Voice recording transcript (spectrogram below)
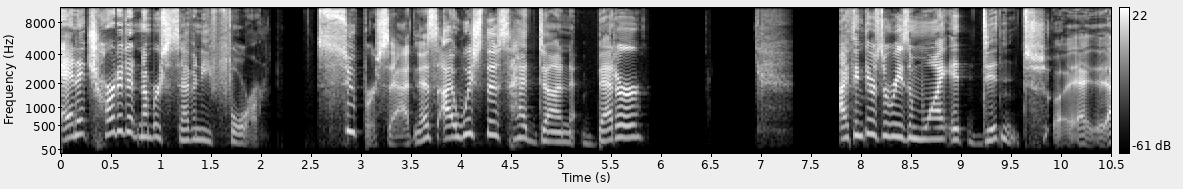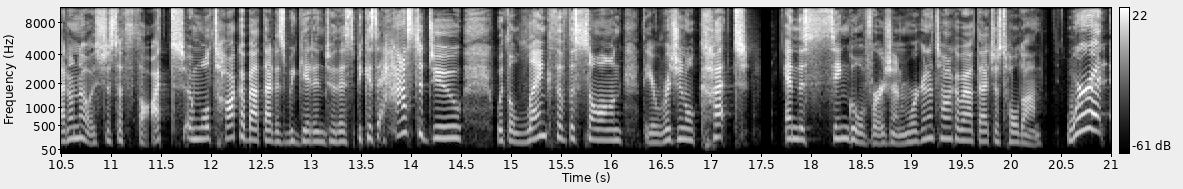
and it charted at number 74. Super sadness. I wish this had done better. I think there's a reason why it didn't. I, don't know. It's just a thought. And we'll talk about that as we get into this because it has to do with the length of the song, the original cut, and the single version. We're going to talk about that. Just hold on. We're at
